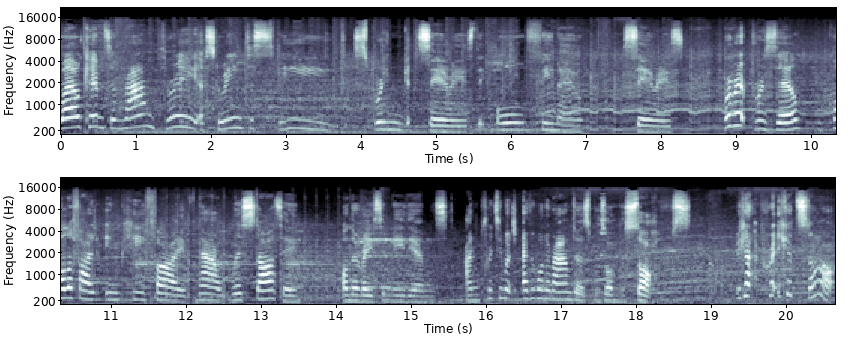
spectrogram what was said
Welcome to round three of Screen to Speed Spring Series, the all-female series. We're at Brazil, we qualified in P5. Now we're starting on the racing mediums and pretty much everyone around us was on the softs. We got a pretty good start,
